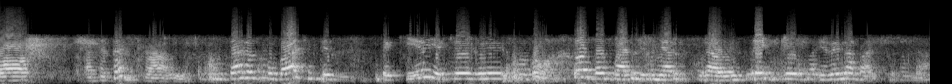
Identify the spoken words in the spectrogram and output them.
О, а тепер правильно. Зараз побачите такі, які ви... Хто вас бачив, як брали? Ірина бачила, так?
